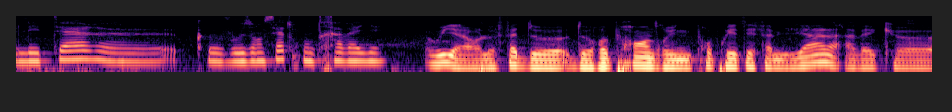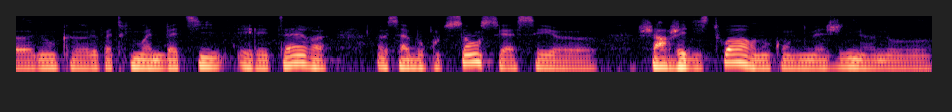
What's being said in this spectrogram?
les terres que vos ancêtres ont travaillées? Oui, alors le fait de, reprendre une propriété familiale avec euh, donc, euh, le patrimoine bâti et les terres, euh, ça a beaucoup de sens, c'est assez chargé d'histoire, donc on imagine nos,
